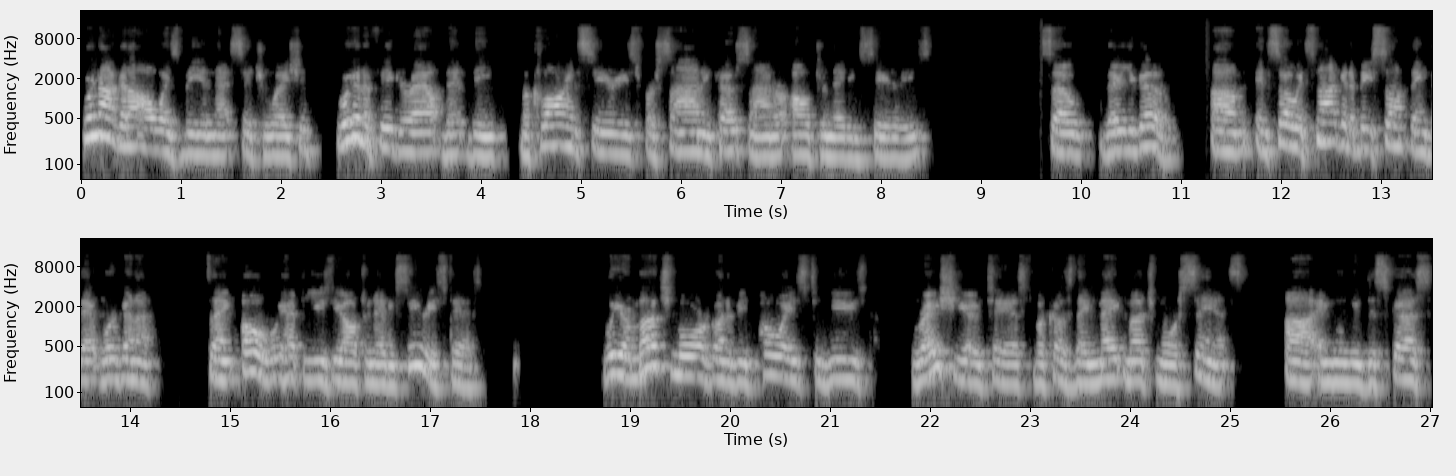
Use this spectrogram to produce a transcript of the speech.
we're not going to always be in that situation. We're going to figure out that the Maclaurin series for sine and cosine are alternating series. So there you go. Um, and so it's not going to be something that we're going to think, oh, we have to use the alternating series test. We are much more going to be poised to use ratio tests because they make much more sense. Uh, and when we discuss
